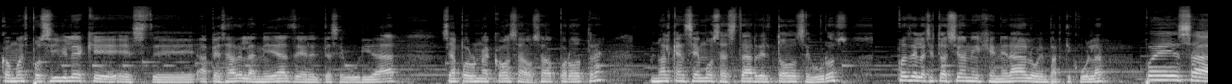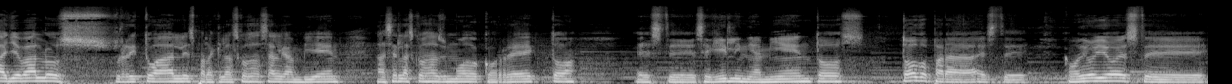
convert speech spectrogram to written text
¿Cómo es posible que, este, a pesar de las medidas de, seguridad, sea por una cosa o sea por otra, no alcancemos a estar del todo seguros? Pues de la situación en general o en particular. Pues a llevar los rituales para que las cosas salgan bien, hacer las cosas de un modo correcto, este, seguir lineamientos, todo para, este, como digo yo, este,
